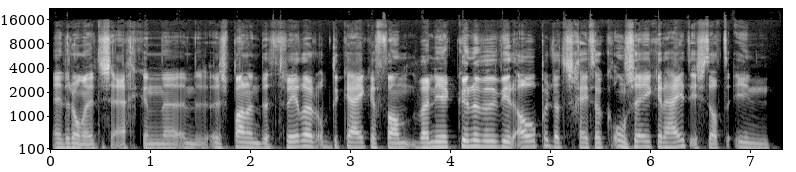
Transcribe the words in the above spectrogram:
Nee, daarom. Het is eigenlijk een, een, een, spannende thriller om te kijken van wanneer kunnen we weer open. Dat geeft ook onzekerheid. Is dat in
